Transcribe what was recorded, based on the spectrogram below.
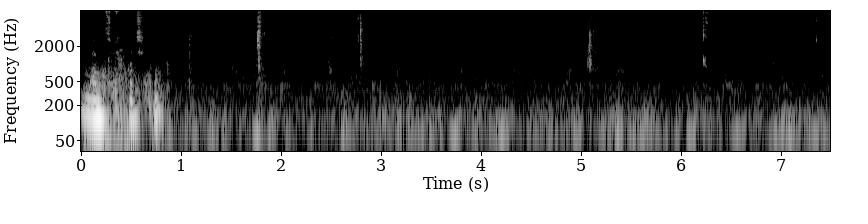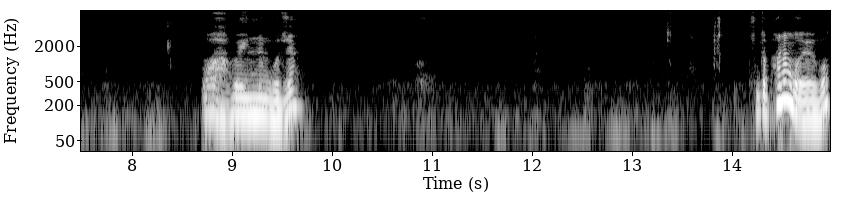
민트 초코 치킨. 와, 왜 있는 거지? 진짜 파는 거예요, 이거?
